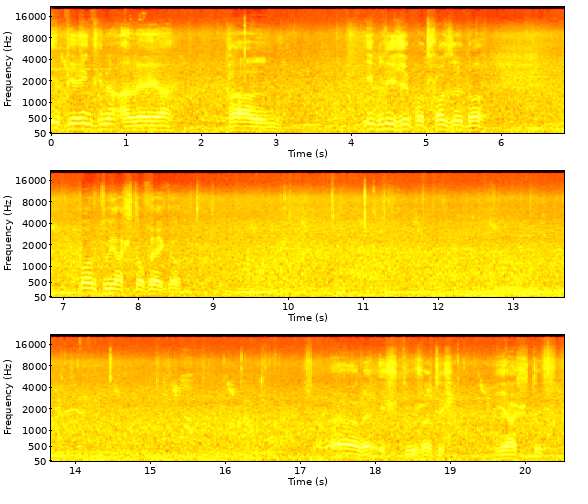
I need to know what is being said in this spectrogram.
I piękna aleja palm. I bliżej podchodzę do portu jachtowego. Ale ich dużo tych jachtów.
